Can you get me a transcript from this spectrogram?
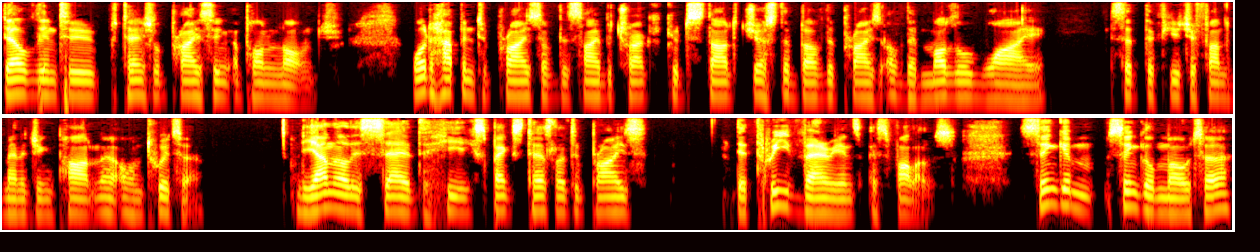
delved into potential pricing upon launch. What happened to price of the Cybertruck could start just above the price of the Model Y, said the Future Fund managing partner on Twitter. The analyst said he expects Tesla to price the three variants as follows: single single motor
